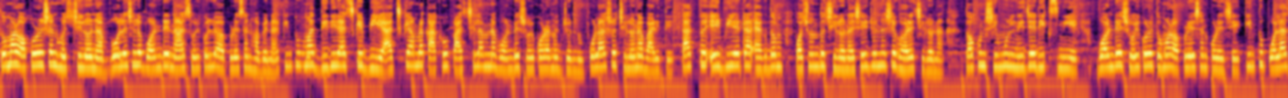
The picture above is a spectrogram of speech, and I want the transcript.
তোমার অপারেশন হচ্ছিল না। বলেছিল বন্ডে না সই করলে অপারেশন হবে না। কিন্তু তোমার দিদির আজকে বিয়ে। আজকে আমরা কাকেও পাচ্ছিলাম না বন্ডে সই করানোর জন্য। পলাশও ছিল না বাড়িতে। তার তো এই বিয়েটা একদম পছন্দ ছিল না, সেই জন্য সে ঘরে ছিল না। তখন শিমুল নিজে রিস্ক নিয়ে বন্ডে সই করে তোমার অপারেশন করেছে। কিন্তু পলাশ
